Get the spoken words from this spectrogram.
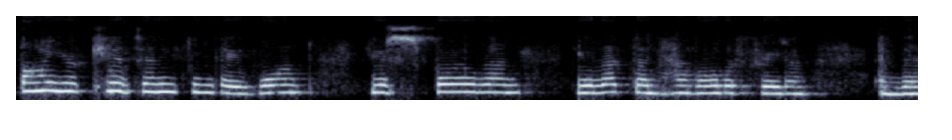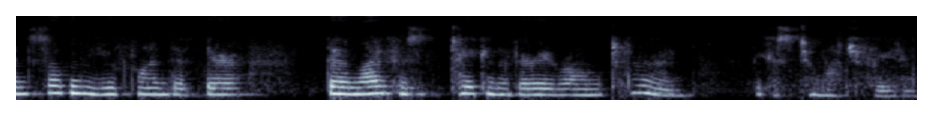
buy your kids anything they want, you spoil them, you let them have all the freedom, and then suddenly you find that their, their life has taken a very wrong turn because too much freedom.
